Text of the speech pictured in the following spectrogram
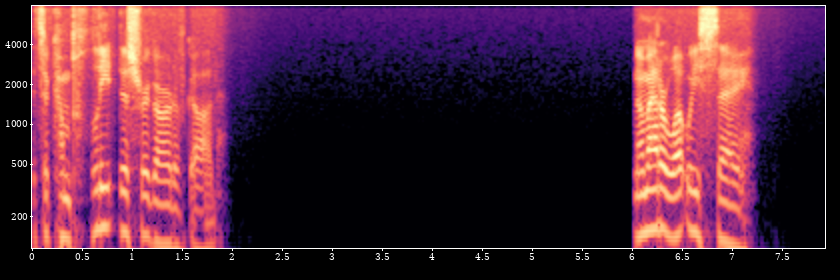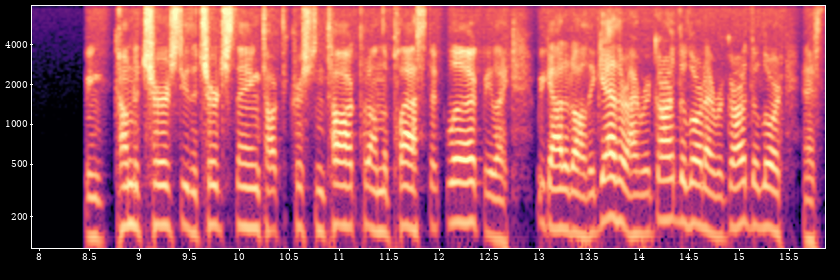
It's a complete disregard of God. No matter what we say, we can come to church, do the church thing, talk the Christian talk, put on the plastic look, be like, we got it all together. I regard the Lord. I regard the Lord. And if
